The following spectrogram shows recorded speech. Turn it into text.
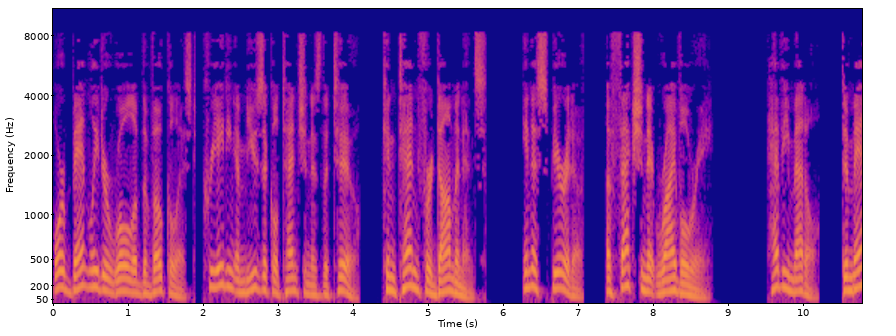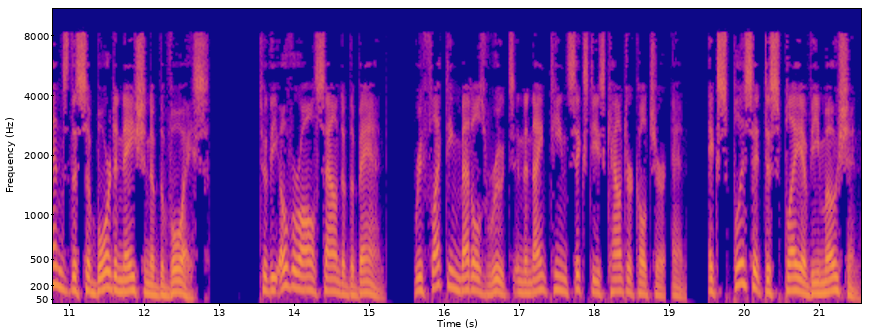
or bandleader role of the vocalist, creating a musical tension as the two contend for dominance in a spirit of affectionate rivalry. Heavy metal demands the subordination of the voice to the overall sound of the band. Reflecting metal's roots in the 1960s counterculture, an explicit display of emotion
